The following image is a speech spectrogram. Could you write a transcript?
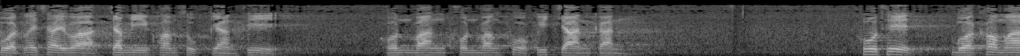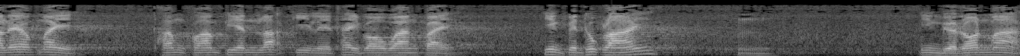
บวชไม่ใช่ว่าจะมีความสุขอย่างที่ คนบางคนบางพวกวิจารณ์กัน ผู้ที่บวชเข้ามาแล้วไม่ทำความเพียรละกิเลสให้เบาบางไป ยิ่งเป็นทุกข์ร้ายยิ่งเดือดร้อนมาก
